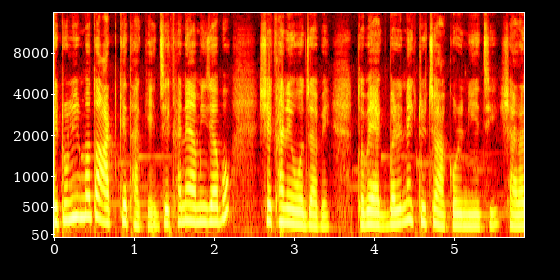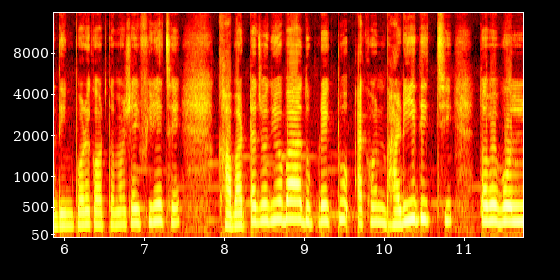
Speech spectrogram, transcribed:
এটুলির মতো আটকে থাকে, যেখানে আমি যাব সেখানে ও যাবে। তবে একবারে না একটু চা করে নিয়েছি। সারা দিন পরে কর্তামশাই ফিরেছে। খাবারটা যদিও বা দুপুরে একটু এখন ভারী দিচ্ছি, তবে বলল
